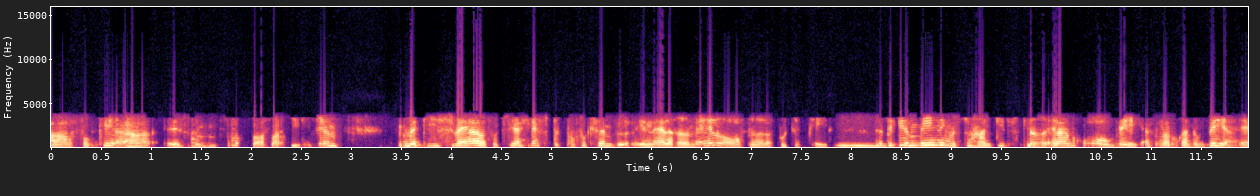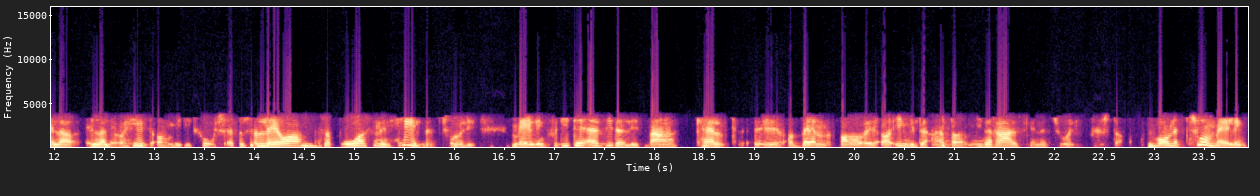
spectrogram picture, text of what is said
og fungerer som frugtbuffer i de hjem men de er svære at få til at hæfte på for eksempel en allerede malet overflade eller på tapet. Mm. Så det giver mening, hvis du har en gipsplade eller en rå væg, altså når du renoverer eller, eller laver helt om i dit hus, altså så laver, mm. altså bruger sådan en helt naturlig maling, fordi det er vidderligt bare kalk øh, og vand og, øh, og enkelte andre mineralske naturlige pyster. Hvor naturmaling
